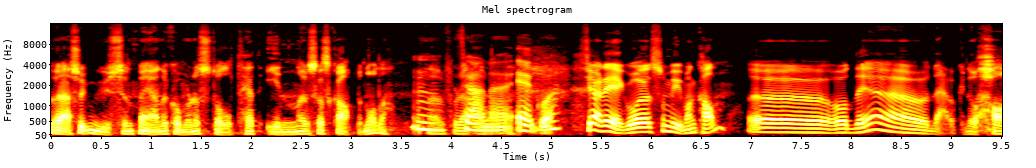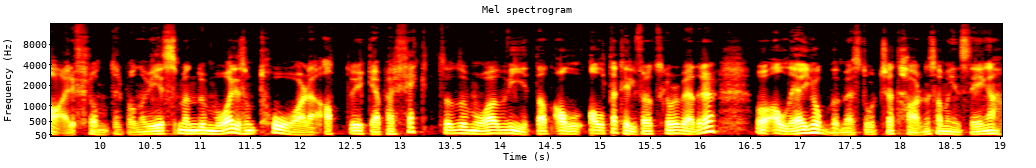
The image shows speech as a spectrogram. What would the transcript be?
Det er så usunt med en gang det kommer noe stolthet inn når du skal skape noe. er Fjerne egoet. Fjerne egoet så mye man kan. Uh, og det, det er jo ikke noe harde fronter på noe vis, men du må liksom tåle at du ikke er perfekt. og Du må vite at all, alt er til for at det skal bli bedre. Og alle jeg jobber med stort sett har den samme innstillinga.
